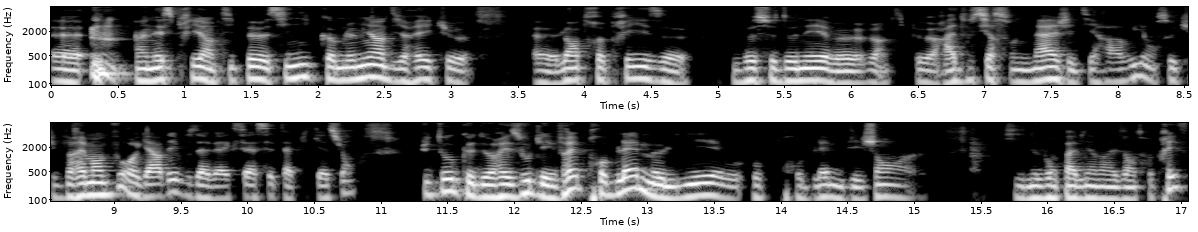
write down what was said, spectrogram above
un esprit un petit peu cynique comme le mien dirait que l'entreprise veut se donner un petit peu radoucir son image et dire ah oui on s'occupe vraiment de vous. Regardez vous avez accès à cette application. Plutôt que de résoudre les vrais problèmes liés aux, problèmes des gens qui ne vont pas bien dans les entreprises.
